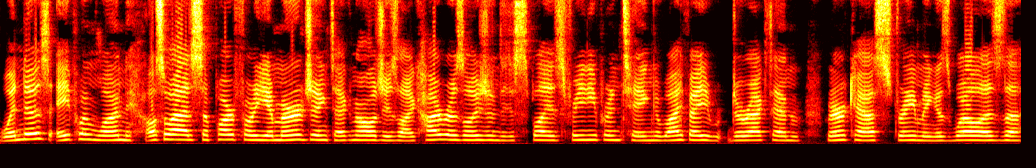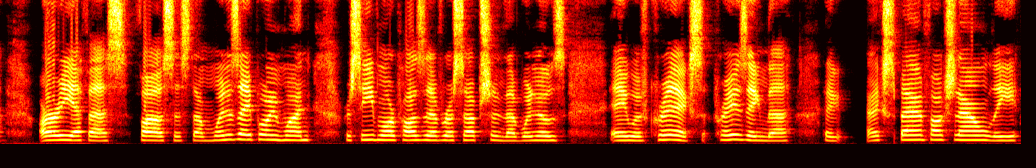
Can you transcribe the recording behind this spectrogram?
Windows 8.1 also adds support for the emerging technologies like high resolution displays, 3D printing, Wi Fi Direct, and Miracast streaming, as well as the REFS file system. Windows 8.1 received more positive reception than Windows 8, with critics praising the eh, expand functionality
